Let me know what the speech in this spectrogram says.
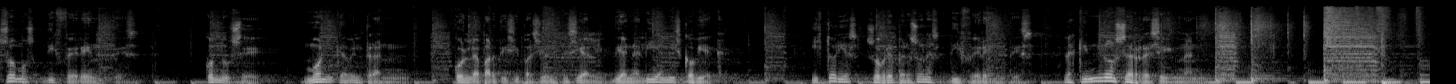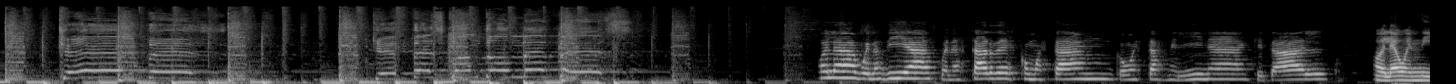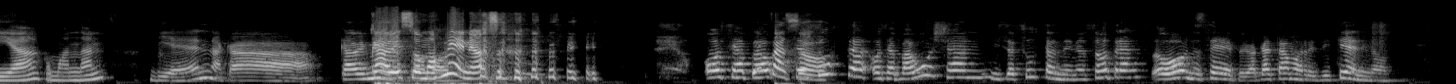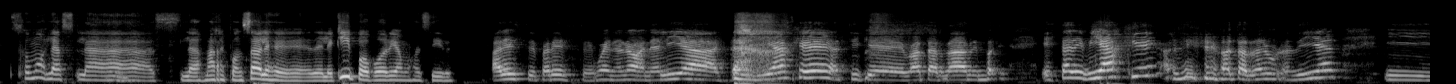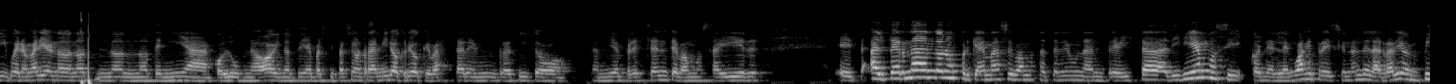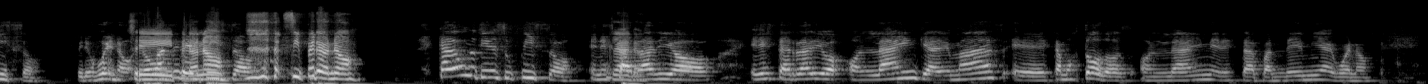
Somos diferentes. Conduce Mónica Beltrán, con la participación especial de Analía Miskoviek. Historias sobre personas diferentes, las que no se resignan. ¿Qué ves? ¿Qué ves cuando me ves? Hola, buenos días, buenas tardes, ¿cómo están? ¿Cómo estás, Melina? ¿Qué tal? Hola, buen día, ¿cómo andan? Bien, acá cada vez Cada menos vez somos menos. O se, se asustan, o se apabullan y se asustan de nosotras, o no sé, pero acá estamos resistiendo. Somos las, las, las más responsables de- del equipo, podríamos decir. Parece, parece. Bueno, no, Analía está de viaje, así que va a tardar, está de viaje, así que va a tardar unos días. Y bueno, Mario no, no, no, no tenía columna hoy, no tenía participación. Ramiro creo que va a estar en un ratito también presente. Vamos a ir eh, alternándonos porque además hoy vamos a tener una entrevistada, diríamos, y con el lenguaje tradicional de la radio en piso. Pero bueno, Sí, no va a pero en no. piso. sí, pero no. Cada uno tiene su piso en esta Claro. radio, en esta radio online, que además eh, estamos todos online en esta pandemia, y bueno,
